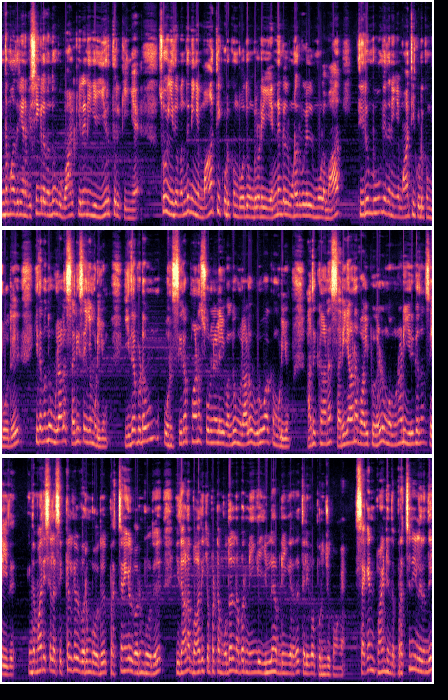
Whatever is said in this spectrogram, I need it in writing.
இந்த மாதிரியான விஷயங்களை வந்து உங்கள் வாழ்க்கையில் நீங்கள் ஈர்த்திருக்கீங்க. ஸோ இதை வந்து நீங்கள் மாற்றி கொடுக்கும்போது உங்களுடைய எண்ணங்கள் உணர்வுகள் மூலமாக திரும்பவும் இதை நீங்கள் மாற்றி கொடுக்கும்போது இதை வந்து உங்களால் சரி செய்ய முடியும். இதை விடவும் ஒரு சிறப்பான சூழ்நிலையை வந்து உங்களால் உருவாக்க முடியும். அதுக்கான சரியான வாய்ப்புகள் உங்கள் முன்னாடி இருக்க தான் செய்யுது. இந்த மாதிரி சில சிக்கல்கள் வரும்போது பிரச்சனைகள் வரும்போது இதால் பாதிக்கப்பட்ட முதல் நபர் நீங்கள் இல்லை அப்படிங்கிறத தெளிவாக புரிஞ்சுக்கோங்க. செகண்ட் பாயிண்ட் இந்த பிரச்சனையிலிருந்து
